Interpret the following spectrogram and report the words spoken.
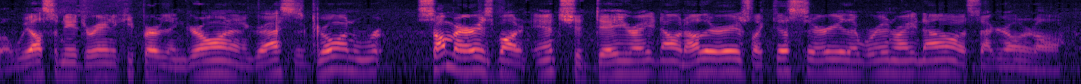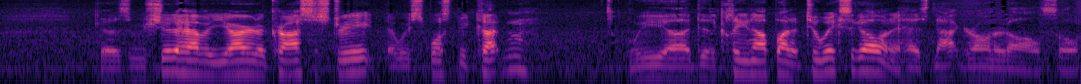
But we also need the rain to keep everything growing, and the grass is growing. Some areas about an inch a day right now, and other areas like this area that we're in right now, it's not growing at all. because we should have a yard across the street that we're supposed to be cutting. We uh, did a cleanup on it two weeks ago and it has not grown at all. So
